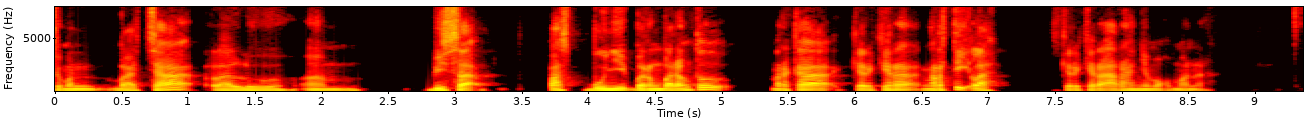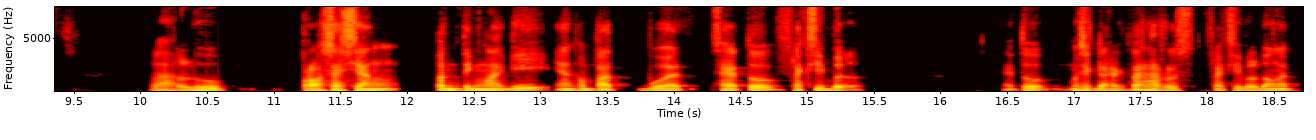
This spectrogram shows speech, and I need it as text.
cuman baca lalu um, bisa pas bunyi bareng-bareng tuh mereka kira-kira ngerti lah kira-kira arahnya mau ke mana. Lalu proses yang penting lagi yang keempat buat saya tuh fleksibel. Itu musik director harus fleksibel banget.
